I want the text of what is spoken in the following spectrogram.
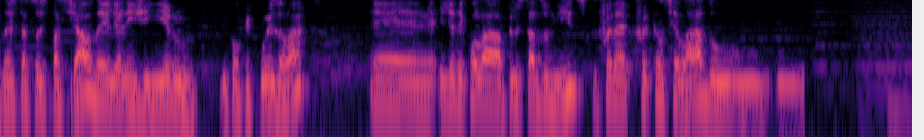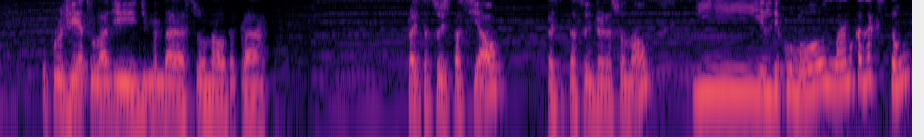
na estação espacial, né? Ele era engenheiro de qualquer coisa lá. É, ele ia decolar pelos Estados Unidos, que foi na época que foi cancelado o, o, o projeto lá de, de mandar astronauta para a estação espacial, para a estação internacional, e ele decolou lá no Cazaquistão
